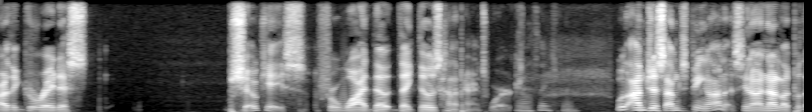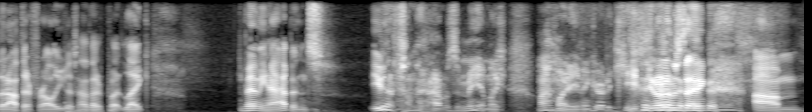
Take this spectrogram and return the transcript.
are the greatest showcase for why tho- like those kind of parents work. Oh, thanks, man. Well, I'm just I'm just being honest, you know, and not to, like put that out there for all you guys out there, but like if anything happens, even if something happens to me, I'm like I might even go to Keith. You know what I'm saying? um,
